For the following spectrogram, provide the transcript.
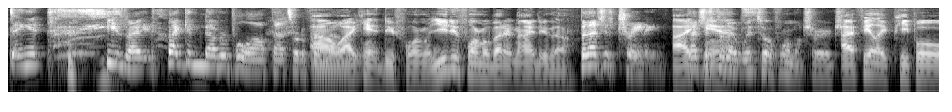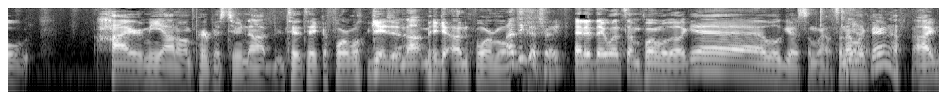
dang it. He's right. I can never pull off that sort of formal. oh, I can't do formal. You do formal better than I do, though. But that's just training. I that's just because I went to a formal church. I feel like people hire me out on purpose to not to take a formal occasion, Yeah. not make it unformal. I think that's right. And if they want something formal, they're like, "Yeah, we'll go somewhere else." And I'm like, "Fair enough." I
